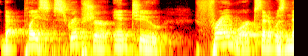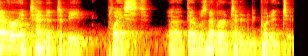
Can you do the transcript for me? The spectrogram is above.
that place scripture into frameworks that it was never intended to be placed uh, that was never intended to be put into.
